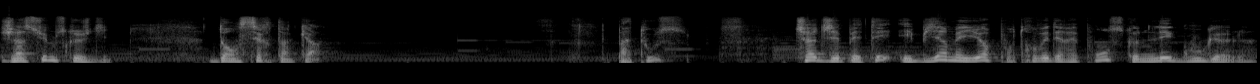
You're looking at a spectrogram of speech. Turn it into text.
j'assume ce que je dis. Dans certains cas, pas tous, ChatGPT est bien meilleur pour trouver des réponses que ne l'est Google.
